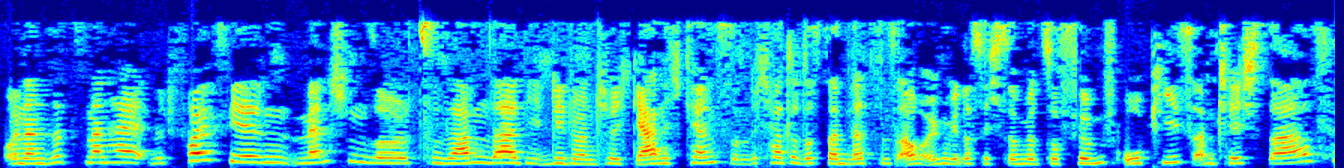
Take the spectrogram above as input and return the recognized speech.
Und dann sitzt man halt mit voll vielen Menschen so zusammen da, die, die du natürlich gar nicht kennst. Und ich hatte das dann letztens auch irgendwie, dass ich so mit so fünf Opis am Tisch saß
